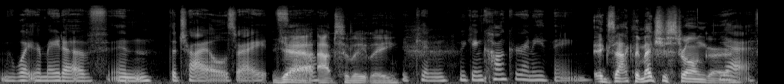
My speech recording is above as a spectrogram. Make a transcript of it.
what you're made of in the trials right Yeah, So absolutely. we can we can conquer anything Exactly, makes you stronger. Yes.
